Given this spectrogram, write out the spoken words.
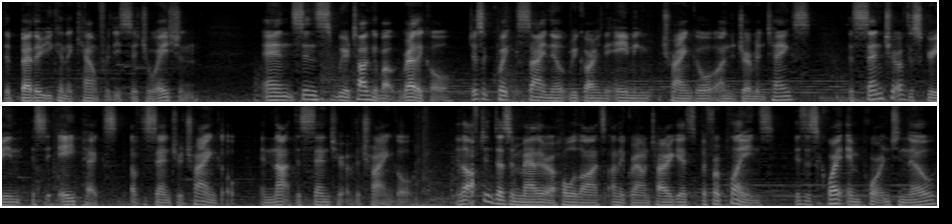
the better you can account for this situation. And since we're talking about reticle, just a quick side note regarding the aiming triangle on the German tanks, the center of the screen is the apex of the center triangle. and not the center of the triangle. It often doesn't matter a whole lot on the ground targets, but for planes, this is quite important to know,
